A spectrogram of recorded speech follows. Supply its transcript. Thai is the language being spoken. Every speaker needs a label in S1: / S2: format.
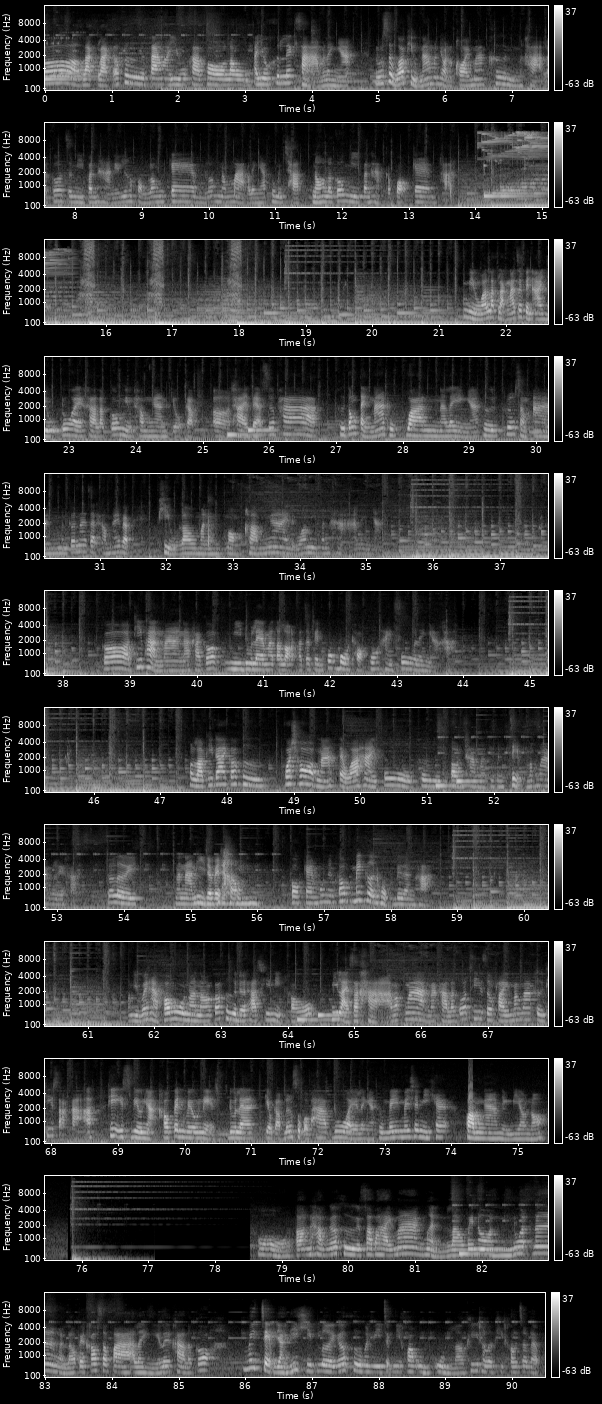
S1: ก็หลักๆก็คือตามอายุค่ะ พอเราอายุขึ้นเลข3อะไรเงี้ยรู้สึกว่าผิวหน้ามันหย่อนคล้อยมากขึ้นค่ะ แล้วก็จะมีปัญหาในเรื่องของร่องแก้ม ร่องน้ำหมากอะไรเงี้ยคือมันชัดเนาะแล้วก็มีปัญหากระเปาะแก้มค่ะหมิวว่าหลักๆ น่าจะเป็นอายุด้วยค่ะ แล้วก็หมิวทำงานเกี่ยวกับถ่ายแบบเสื้อผ้า คือต้องแต่งหน้าทุกวันอะไรอย่างเงี้ยคือเครื่องสำอางมันก็น่าจะทำให้แบบผิวเรามันหมองคล้ำง่ายหรือว่ามีปัญหาอะไรเงี้ยก็ที่ผ่านมานะคะ ก็มีดูแลมาตลอดเขาจะเป็นพวกโบท็อกพวกไฮฟูอะไรเงี้ยค่ะผลลัพธ์ที่ได้ก็คือก็ชอบนะ แต่ว่าไฮฟูคือตอนทำมาคือมันเจ็บมากๆเลยค่ะ ก็เลยนานๆทีจะไปทำ โปรแกรมพวกนั้นก็ไม่เกิน 6 เดือนค่ะอยู่ไปหาข้อมูลมาเนาะก็คือ The Touch Clinic เขามีหลายสาขามาก ๆ นะคะ แล้วก็ที่เซอร์ไพรส์มาก ๆ คือที่สาขาที่ Eastview เนี่ยเขาเป็น wellness ดูแลเกี่ยวกับเรื่องสุขภาพด้วยอะไรเงี้ยคือไม่ไม่ใช่มีแค่ความงามอย่างเดียวเนาะโอ้โห ตอนทำก็คือสบายมาก เหมือนเราไปนอนนวดหน้า เหมือนเราไปเข้าสปาอะไรอย่างนี้เลยค่ะ แล้วก็ ไม่เจ็บอย่างที่คิดเลยก็คือมันมีจะมีความอุ่นๆ แล้วพี่ทเลพิทเขาจะแบบ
